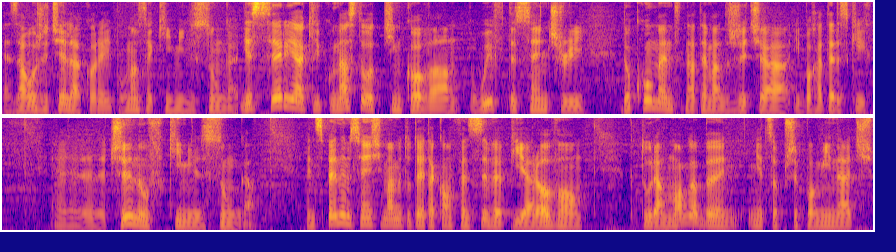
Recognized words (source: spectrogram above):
e, założyciela Korei Północnej Kim Il-sunga. Jest seria kilkunastoodcinkowa With the Century, dokument na temat życia i bohaterskich e, czynów Kim Il-sunga. Więc w pewnym sensie mamy tutaj taką ofensywę PR-ową, która mogłaby nieco przypominać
